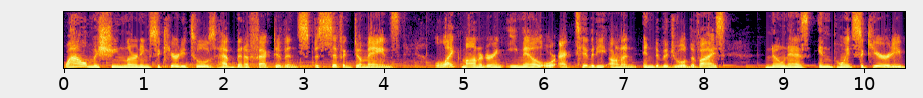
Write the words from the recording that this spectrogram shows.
while machine learning security tools have been effective in specific domains, like monitoring email or activity on an individual device, known as endpoint security,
